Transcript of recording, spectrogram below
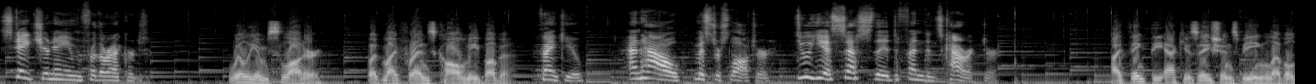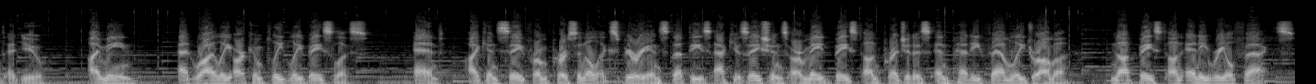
State your name for the record. William Slaughter, but my friends call me Bubba. Thank you. And how, Mr. Slaughter, do ye assess the defendant's character? I think the accusations being leveled at you, I mean, at Riley are completely baseless. And, I can say from personal experience that these accusations are made based on prejudice and petty family drama, not based on any real facts.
